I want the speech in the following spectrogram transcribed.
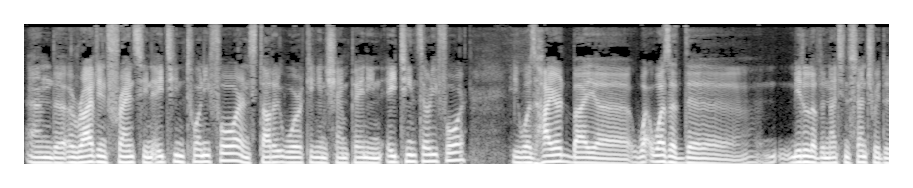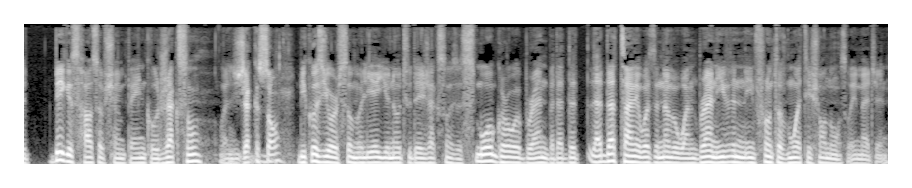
and uh, arrived in France in 1824 and started working in Champagne in 1834. He was hired by uh, what was at the middle of the 19th century the biggest house of champagne called Jacquesson. Well, Jacquesson? Because you're a sommelier, you know today Jacquesson is a small grower brand, but at, the, at that time it was the number one brand, even in front of Moët Chandon, so imagine.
